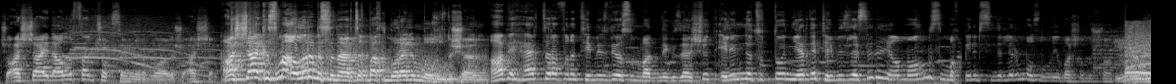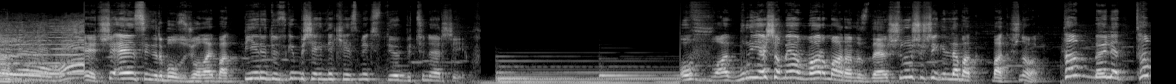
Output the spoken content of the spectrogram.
Şu aşağıyı da alırsan çok sevinirim bu arada. Şu aşağı. Aşağı kısmı alır mısın artık? Bak moralim bozuldu şu an. Abi her tarafını temizliyorsun bak ne güzel. Şu elinde tuttuğun yerde temizlesene ya. Mal mısın? Bak benim sinirlerim bozulmaya başladı şu an. Evet şu en sinir bozucu olay bak. Bir yeri düzgün bir şekilde kesmek istiyor bütün her şeyi. Of bunu yaşamayan var mı aranızda ya? Şunu şu şekilde bak. Bak şuna bak. Tam böyle tam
